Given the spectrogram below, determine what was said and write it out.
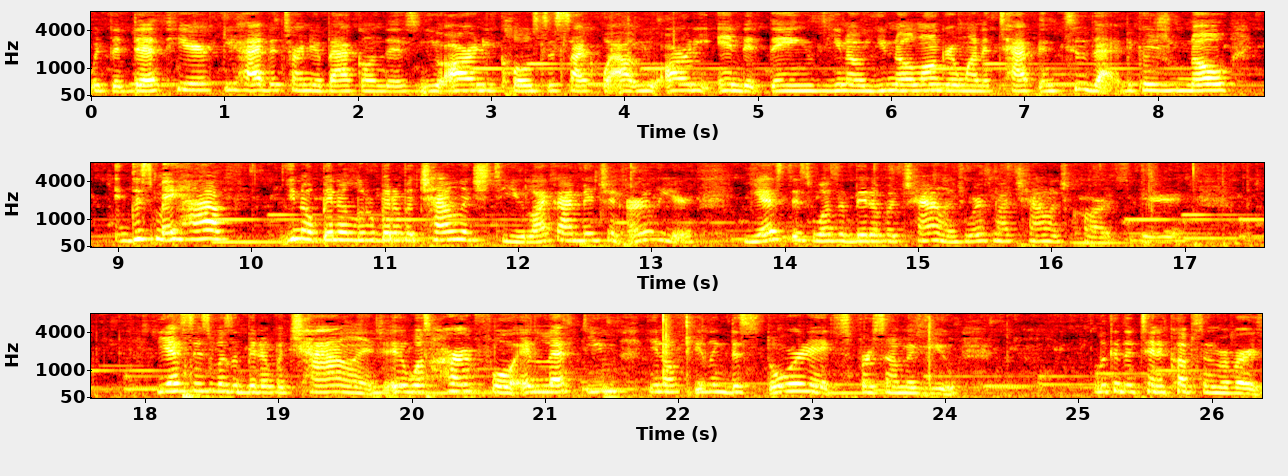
with the death here. You had to turn your back on this. You already closed the cycle out. You already ended things. You know you no longer want to tap into that because you know this may have you know been a little bit of a challenge to you. Like i mentioned earlier yes this was a bit of a challenge. Where's my challenge card spirit yes, this was a bit of a challenge. It was hurtful. It left you, you know, feeling distorted for some of you. Look at the Ten of Cups in reverse.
